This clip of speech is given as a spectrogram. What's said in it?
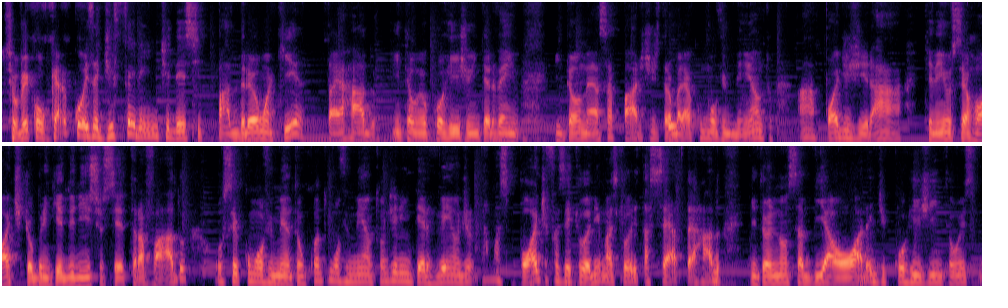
se eu ver qualquer coisa diferente desse padrão aqui, tá errado. Então eu corrijo e intervenho. Então nessa parte de trabalhar com movimento, ah, pode girar, que nem o serrote que eu brinquei do início, ser travado, ou ser com movimento. Quanto movimento, onde ele intervém, onde. Ah, mas pode fazer aquilo ali, mas aquilo ali tá certo, tá errado. Então ele não sabia a hora de corrigir. Então, isso,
